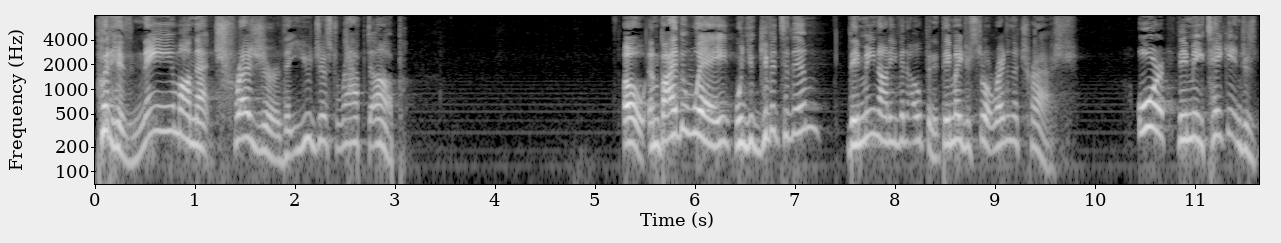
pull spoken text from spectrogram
Put his name on that treasure that you just wrapped up. Oh, and by the way, when you give it to them, they may not even open it. They may just throw it right in the trash. Or they may take it and just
